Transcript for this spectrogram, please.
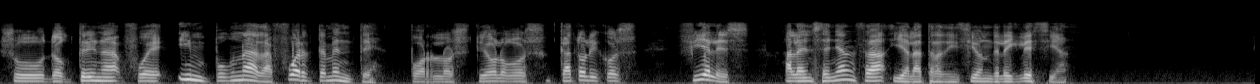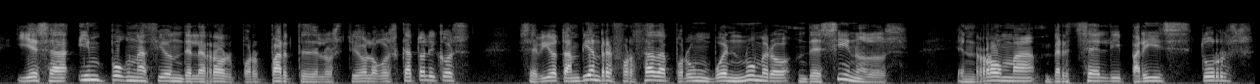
Su doctrina fue impugnada fuertemente por los teólogos católicos fieles a la enseñanza y a la tradición de la Iglesia. Y esa impugnación del error por parte de los teólogos católicos se vio también reforzada por un buen número de sínodos en Roma, Vercelli, París, Tours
